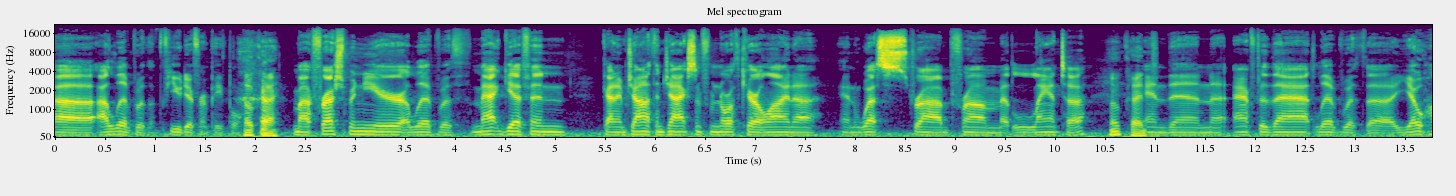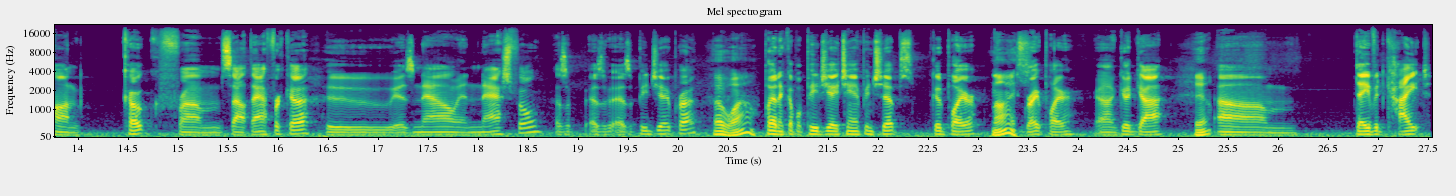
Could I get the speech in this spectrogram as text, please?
uh, I lived with a few different people. Okay. My freshman year, I lived with Matt Giffen, a guy named Jonathan Jackson from North Carolina, and Wes Straub from Atlanta. Okay. And then uh, after that, lived with uh, Johan Kok from South Africa, who is now in Nashville as a, as a, as a PGA pro. Oh wow, Played in a couple PGA championships. Good player. Nice. Great player. Uh, good guy. yeah, Um, David Kite.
